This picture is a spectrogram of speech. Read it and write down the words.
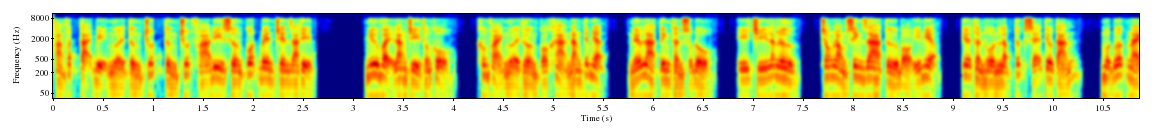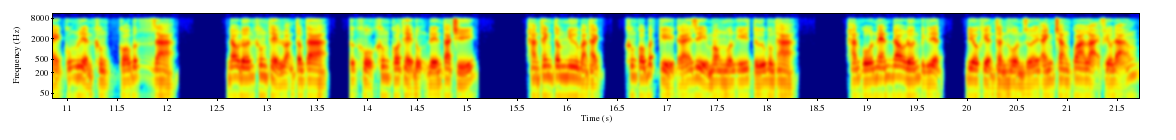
phảng phất tại bị người từng chút từng chút phá đi xương cốt bên trên da thịt. Như vậy lăng trì thống khổ, không phải người thường có khả năng tiếp nhận, nếu là tinh thần sụp đổ, ý chí lắc lư, trong lòng sinh ra từ bỏ ý niệm, kia thần hồn lập tức sẽ tiêu tán, một bước này cũng liền không có bước ra. Đau đớn không thể loạn tâm ta, cực khổ không có thể đụng đến ta trí hàn thanh tâm như bàn thạch, không có bất kỳ cái gì mong muốn ý tứ bông tha. Hắn cố nén đau đớn kịch liệt, điều khiển thần hồn dưới ánh trăng qua lại phiêu đãng,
